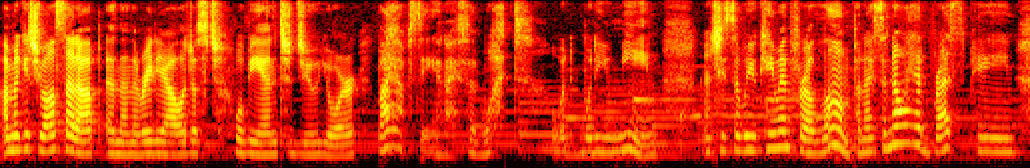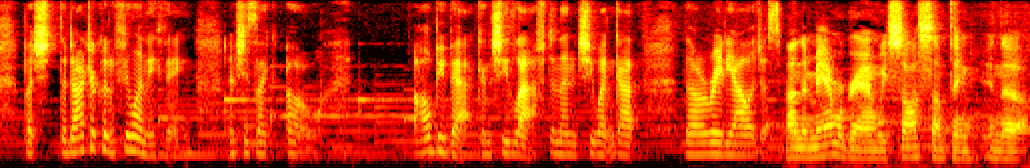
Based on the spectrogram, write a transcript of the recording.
I'm gonna get you all set up and then the radiologist will be in to do your biopsy. And I said, what? What, what do you mean? And she said, well, you came in for a lump. And I said, no, I had breast pain, but the doctor couldn't feel anything. And she's like, oh. I'll be back. And she left. And then she went and got the radiologist. On the mammogram, we saw something in the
